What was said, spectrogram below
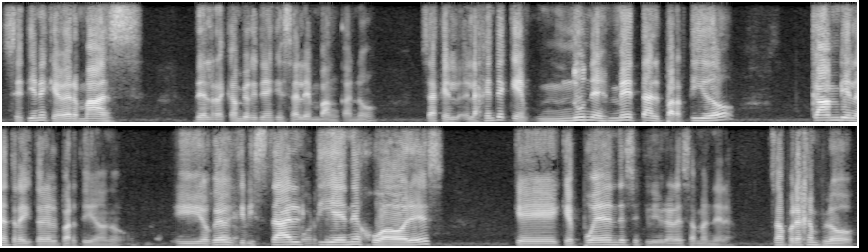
se tiene que ver más del recambio que tiene que salir en banca, ¿no? O sea, que la gente que Núñez meta al partido cambie la trayectoria del partido, ¿no? Y yo creo Claro, que Cristal tiene jugadores que, que pueden desequilibrar de esa manera. O sea, por ejemplo,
